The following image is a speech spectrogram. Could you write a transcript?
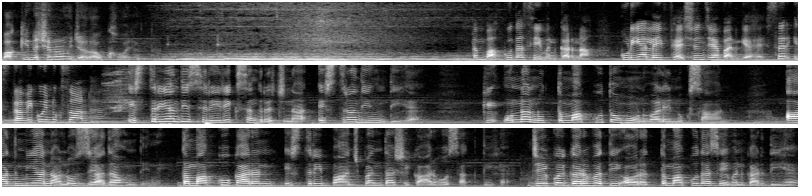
ਬਾਕੀ ਨਸ਼ਿਆਂ ਨਾਲੋਂ ਵੀ ਜ਼ਿਆਦਾ ਔਖਾ ਹੋ ਜਾਂਦਾ ਤੰਬਾਕੂ ਦਾ ਸੇਵਨ ਕਰਨਾ ਕੁੜੀਆਂ ਲਈ ਫੈਸ਼ਨ ਜਿਹਾ ਬਣ ਗਿਆ ਹੈ। ਸਰ ਇਸ ਦਾ ਵੀ ਕੋਈ ਨੁਕਸਾਨ ਹੈ? ਇਸਤਰੀਆਂ ਦੀ ਸਰੀਰਕ ਸੰਰਚਨਾ ਇਸ ਤਰ੍ਹਾਂ ਦੀ ਹੁੰਦੀ ਹੈ ਕਿ ਉਹਨਾਂ ਨੂੰ ਤੰਬਾਕੂ ਤੋਂ ਹੋਣ ਵਾਲੇ ਨੁਕਸਾਨ ਆਦਮੀਆਂ ਨਾਲੋਂ ਜ਼ਿਆਦਾ ਹੁੰਦੇ ਨੇ। ਤੰਬਾਕੂ ਕਾਰਨ ਇਸਤਰੀ ਬਾਂਝਪਨ ਦਾ ਸ਼ਿਕਾਰ ਹੋ ਸਕਦੀ ਹੈ। ਜੇ ਕੋਈ ਗਰਭਵਤੀ ਔਰਤ ਤੰਬਾਕੂ ਦਾ ਸੇਵਨ ਕਰਦੀ ਹੈ,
